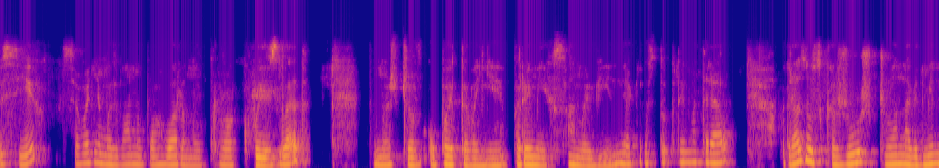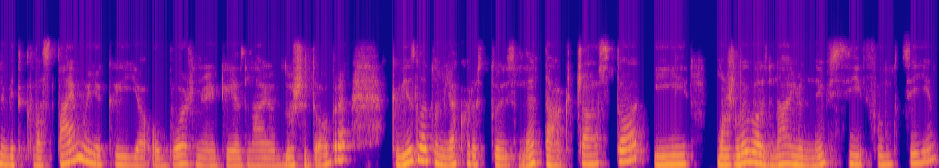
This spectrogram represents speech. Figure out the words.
усіх! Сьогодні ми з вами поговоримо про Quizlet, тому що в опитуванні переміг саме він як наступний матеріал. Одразу скажу, що на відміну від кластайму, який я обожнюю, який я знаю дуже добре, Quizlet я користуюсь не так часто і, можливо, знаю не всі функції,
